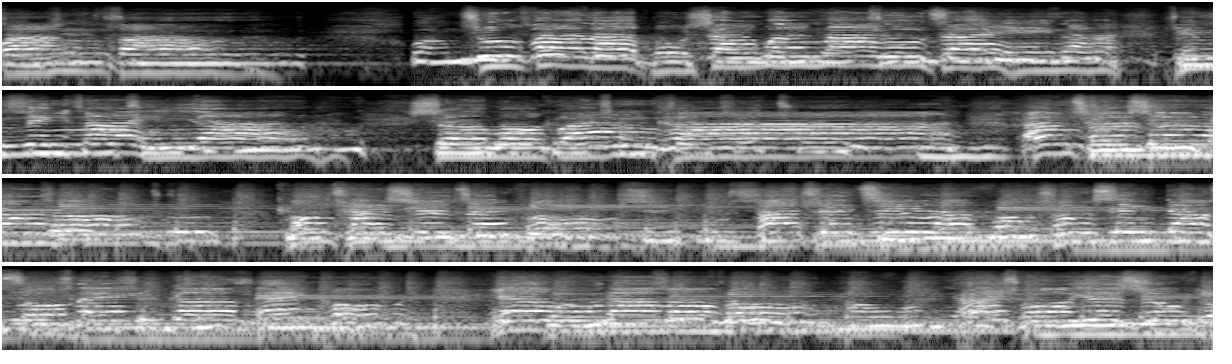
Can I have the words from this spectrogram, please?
的方。出发了，不想问那路在哪，拼命迈呀，什么关卡？当车声隆隆，梦开始阵痛，它卷起了风，重新雕塑每个面孔。夜雾那么浓，开阔也汹涌，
